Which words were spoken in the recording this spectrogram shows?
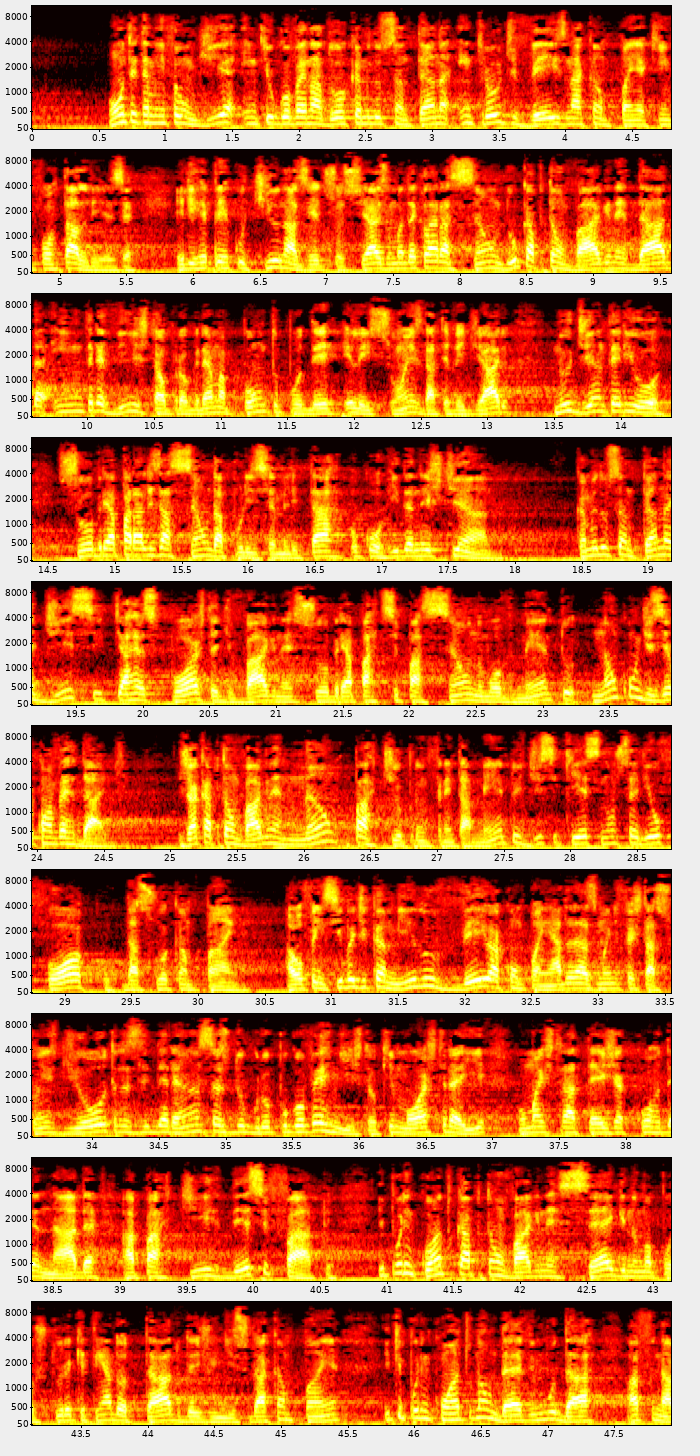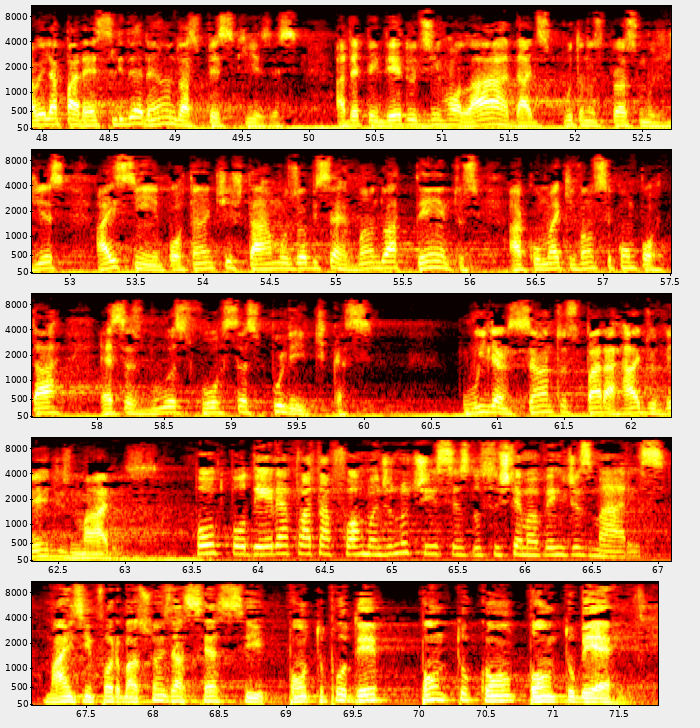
Ontem também foi um dia em que o governador Camilo Santana entrou de vez na campanha aqui em Fortaleza. Ele repercutiu nas redes sociais uma declaração do capitão Wagner dada em entrevista ao programa Ponto Poder Eleições da TV Diário no dia anterior, sobre a paralisação da Polícia Militar ocorrida neste ano. Camilo Santana disse que a resposta de Wagner sobre a participação no movimento não condizia com a verdade. Já capitão Wagner não partiu para o enfrentamento e disse que esse não seria o foco da sua campanha. A ofensiva de Camilo veio acompanhada das manifestações de outras lideranças do grupo governista, o que mostra aí uma estratégia coordenada a partir desse fato. E por enquanto, o capitão Wagner segue numa postura que tem adotado desde o início da campanha e que por enquanto não deve mudar, afinal ele aparece liderando as pesquisas. A depender do desenrolar da disputa nos próximos dias, aí sim é importante estarmos observando atentos a como é que vão se comportar essas duas forças políticas. William Santos para a Rádio Verdes Mares. Ponto Poder é a plataforma de notícias do Sistema Verdes Mares. Mais informações acesse pontopoder.com.br.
